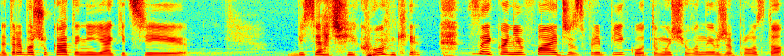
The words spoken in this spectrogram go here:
Не треба шукати ніякі ці бісячі іконки з Iconify чи з фріпіку, тому що вони вже просто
